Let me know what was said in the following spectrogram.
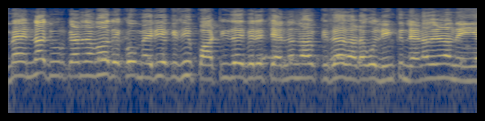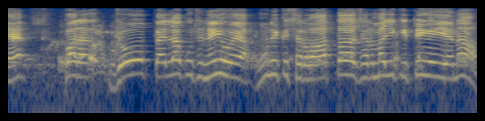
ਮੈਂ ਇੰਨਾ ਜ਼ਰੂਰ ਕਹਿਣਾ ਚਾਹਾਂਗਾ, ਦੇਖੋ, ਮੇਰੀ ਕਿਸੇ ਪਾਰਟੀ ਦਾ, ਮੇਰੇ ਚੈਨਲ ਨਾਲ ਕਿਸੇ ਦਾ ਸਾਡਾ ਕੋਈ ਲਿੰਕ ਲੈਣਾ ਦੇਣਾ ਨਹੀਂ ਹੈ। ਪਰ ਜੋ ਪਹਿਲਾਂ ਕੁਝ ਨਹੀਂ ਹੋਇਆ, ਹੁਣ ਇੱਕ ਸ਼ੁਰੂਆਤ ਤਾਂ ਸ਼ਰਮਾ ਜੀ ਕੀਤੀ ਗਈ ਹੈ ਨਾ।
